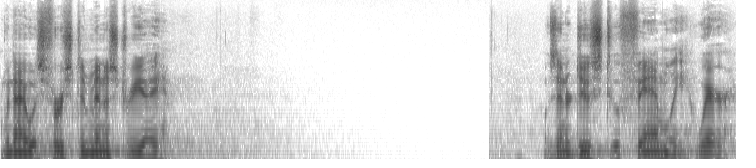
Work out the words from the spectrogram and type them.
When I was first in ministry, I, was introduced to a family where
